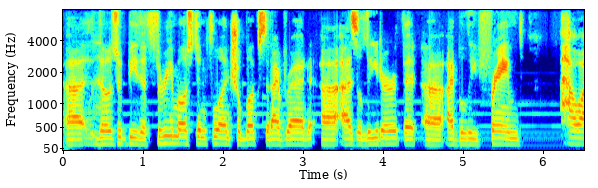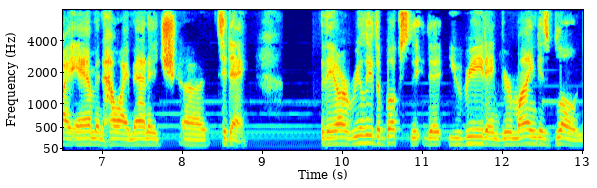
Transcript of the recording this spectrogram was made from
Uh, Those would be the three most influential books that I've read uh, as a leader that uh, I believe framed how I am and how I manage uh, today. They are really the books that, that you read and your mind is blown.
